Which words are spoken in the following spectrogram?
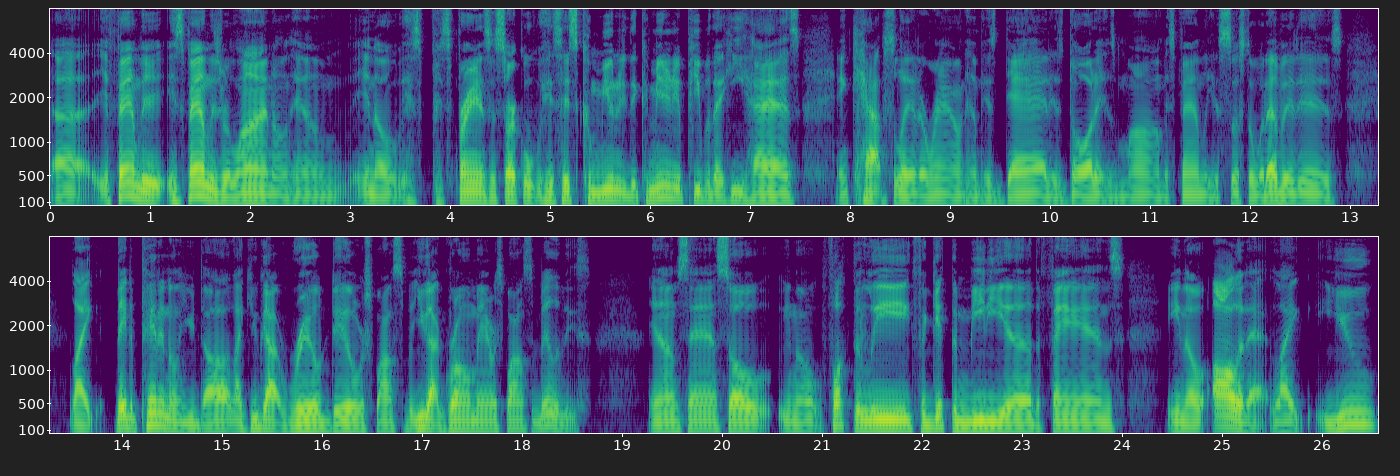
Uh, your family, his family's relying on him. You know, his his friends, his circle, his his community, the community of people that he has encapsulated around him. His dad, his daughter, his mom, his family, his sister, whatever it is. Like they depended on you, dog. Like you got real deal responsibility. You got grown man responsibilities. You know what I'm saying? So, you know, fuck the league, forget the media, the fans, you know, all of that. Like you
